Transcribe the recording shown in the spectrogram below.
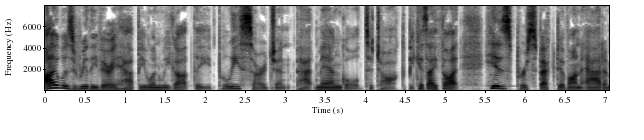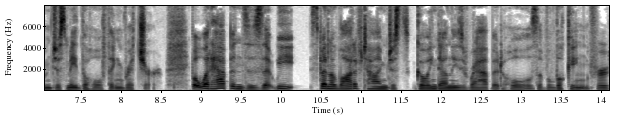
I was really very happy when we got the police sergeant, Pat Mangold, to talk because I thought his perspective on Adam just made the whole thing richer. But what happens is that we spend a lot of time just going down these rabbit holes of looking for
